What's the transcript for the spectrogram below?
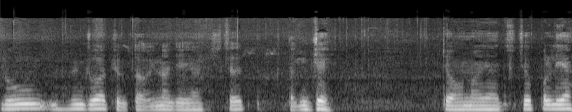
lú linh chua trực tự nó gì chỉ chơi tận chơi cho nó là chỉ chơi polia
